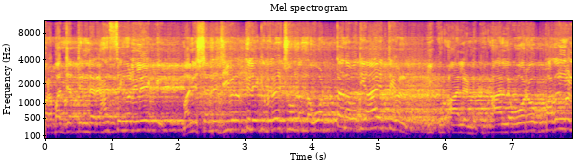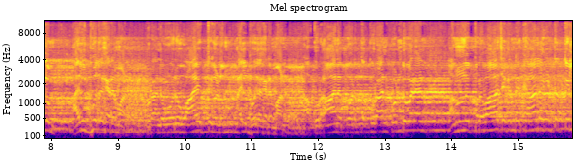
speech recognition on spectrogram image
പ്രപഞ്ചത്തിന്റെ രഹസ്യങ്ങളിലേക്ക് മനുഷ്യന്റെ ജീവിതത്തിലേക്ക് വിരൽ ചൂണ്ടുന്ന ഒട്ടനവധി ആയത്തുകൾ ഈ ഖുർആാനിലുണ്ട്. ഖുർആാനിലെ ഓരോ പദങ്ങളും അത്ഭുതകരമാണ്. ഖുർആാനിലെ ഓരോ ആയത്തുകളും അത്ഭുതകരമാണ്. ആ ഖുർആാനെ പോലത്തെ ഖുർആൻ കൊണ്ടുവരാൻ അന്ന് പ്രവാചകന്റെ കാലഘട്ടത്തിൽ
